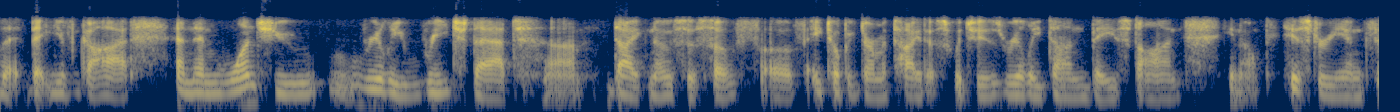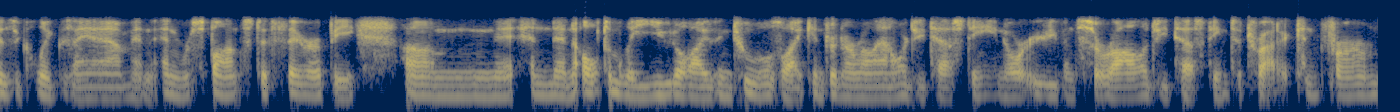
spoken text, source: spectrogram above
that, that you've got. And then once you really reach that um, diagnosis of, of atopic dermatitis, which is really done based on, you know, history and physical exam and, and response to therapy, um, and then ultimately utilizing tools like intradermal allergy testing or even serology testing to try to confirm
